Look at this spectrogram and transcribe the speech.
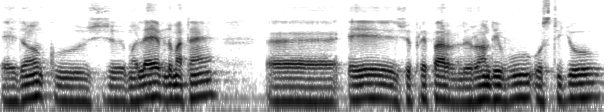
Et donc, je me lève le matin euh, et je prépare le rendez-vous au studio.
